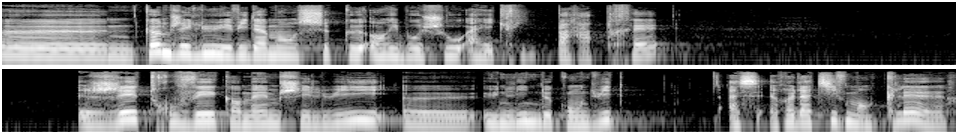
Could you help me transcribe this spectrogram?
euh, comme j'ai lu évidemment ce que Henri Beauchot a écrit par après, j'ai trouvé quand même chez lui une ligne de conduite relativement clair,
